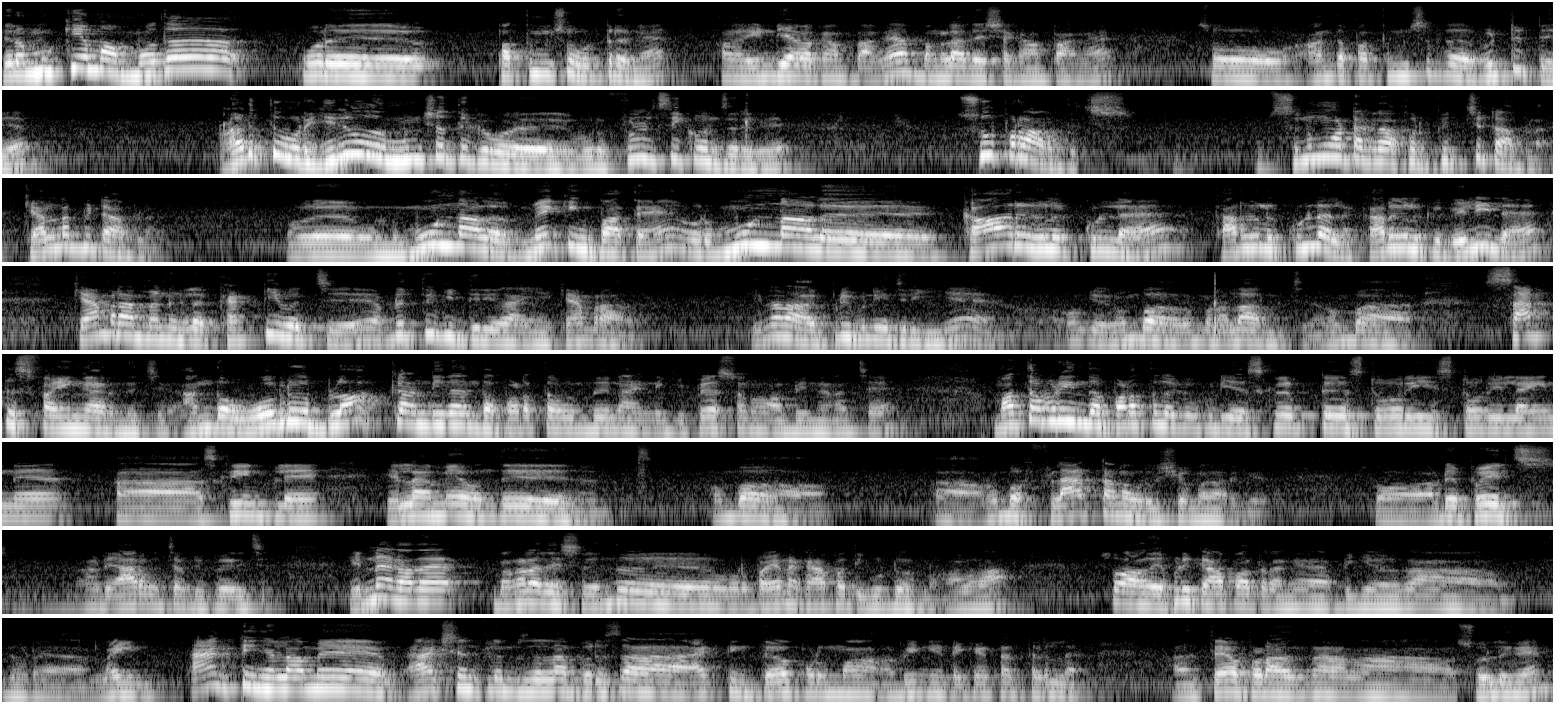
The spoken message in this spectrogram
இதில் முக்கியமாக முத ஒரு பத்து நிமிஷம் விட்டுருங்க. இந்தியாவை காமிப்பாங்க பங்களாதேஷை காமிப்பாங்க. ஸோ அந்த பத்து நிமிஷத்தை விட்டுட்டு அடுத்து ஒரு இருபது நிமிஷத்துக்கு ஒரு ஒரு ஃபுல் சீக்வன்ஸ் இருக்குது சூப்பராக இருந்துச்சு. சினிமாட்டோகிராஃபர் டாப்பில் கிளப்பிட்டாப்ல ஒரு ஒரு மூணு நாலு மேக்கிங் பார்த்தேன். ஒரு மூணு நாலு காருகளுக்குள்ள கார்களுக்குள்ள இல்லை கார்களுக்கு வெளியில் கேமராமேனுங்களை கட்டி வச்சு அப்படியே தூக்கி திரிகிறாங்க கேமராவை என்னடா இப்படி பண்ணி வச்சிருக்கீங்க? ஓகே ரொம்ப ரொம்ப நல்லா இருந்துச்சு. ரொம்ப சாட்டிஸ்ஃபைங்காக இருந்துச்சு. அந்த ஒரு பிளாக்காண்டி தான் இந்த படத்தை வந்து நான் இன்றைக்கி பேசணும் அப்படின்னு நினச்சேன். மற்றபடி இந்த படத்தில் இருக்கக்கூடிய script story story line screenplay எல்லாமே வந்து ரொம்ப ரொம்ப ஃப்ளாட்டான ஒரு விஷயமா தான் இருக்குது ஸோ அப்படியே போயிடுச்சு அப்படி ஆரம்பிச்சு அப்படி போயிடுச்சு என்ன கதை? பங்களாதேஷ்லேருந்து ஒரு பையனை காப்பாற்றி கூட்டு வரணும். அவ்வளோதான் ஸோ அதை எப்படி காப்பாற்றுறாங்க அப்படிங்கிறது தான் இதோட லைன் ஆக்டிங் எல்லாமே ஆக்ஷன் ஃபிலிம்ஸ்லாம் பெருசாக ஆக்டிங் தேவைப்படுமா அப்படின்னு என்கிட்ட கேட்டால் தெரில அது தேவைப்படாதுன்னு தான் நான் சொல்லுவேன்.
